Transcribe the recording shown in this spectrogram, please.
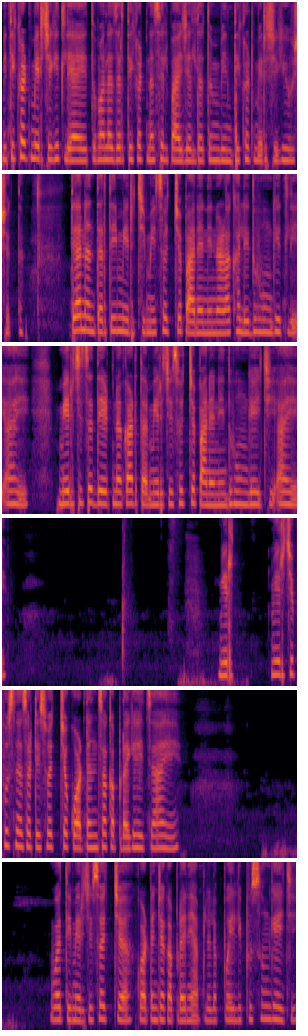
मी तिखट मिरची घेतली आहे. तुम्हाला जर तिखट नसेल पाहिजे तर तुम्ही बिन तिखट मिरची घेऊ शकता. त्यानंतर ती मिरची मी स्वच्छ पाण्याने नळाखाली धुवून घेतली आहे. मिरचीचं देठ न काढता मिरची स्वच्छ पाण्याने धुवून घ्यायची आहे. मिर मिरची पुसण्यासाठी स्वच्छ कॉटनचा कपडा घ्यायचा आहे. व ती मिरची स्वच्छ कॉटनच्या कपड्याने आपल्याला पहिली पुसून घ्यायची.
